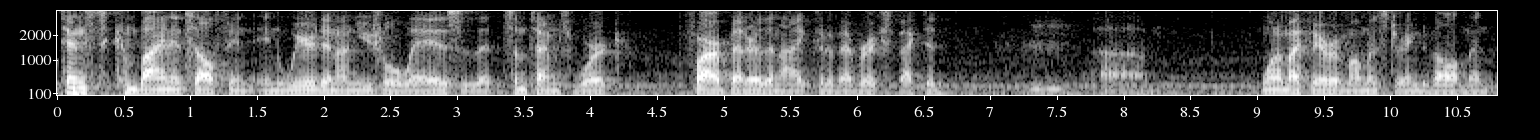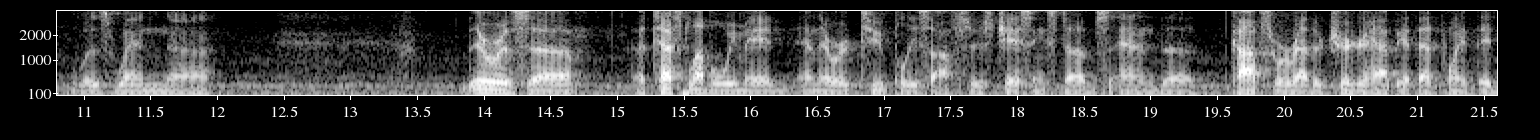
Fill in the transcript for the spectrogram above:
tends to combine itself in, in weird and unusual ways that sometimes work far better than I could have ever expected. Um, one of my favorite moments during development was when uh, there was uh, a test level we made and there were two police officers chasing Stubbs and the cops were rather trigger happy at that point. They'd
